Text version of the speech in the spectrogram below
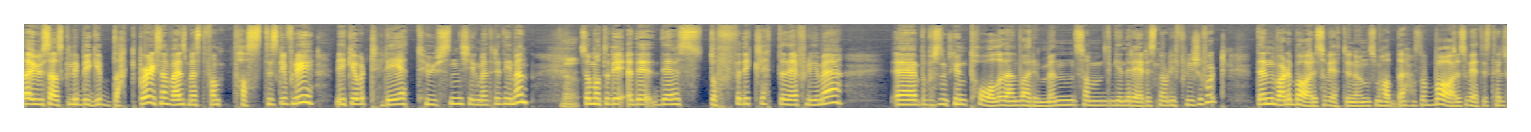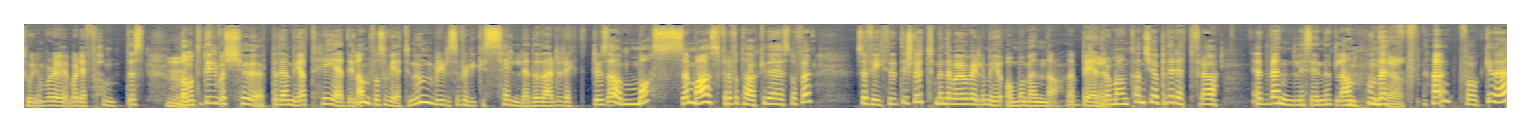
da USA skulle bygge Blackbird, sant, verdens mest fantastiske fly, det gikk over 3000 km i timen, ja. så måtte de, det, det stoffet de kledte det flyet med som kunne tåle den varmen som genereres når de flyr så fort, den var det bare Sovjetunionen som hadde. Altså bare sovjetisk territorium hvor det, hvor det fantes. Mm. Da måtte de kjøpe den via tredjeland, for Sovjetunionen ville selvfølgelig ikke selge det der direkte til USA. Masse mas for å få tak i det stoffet. Så fikk de det til slutt, men det var jo veldig mye om og men, da. Det er bedre ja. om man kan kjøpe det rett fra et vennligsinnet land. Og det ja. får ikke det.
